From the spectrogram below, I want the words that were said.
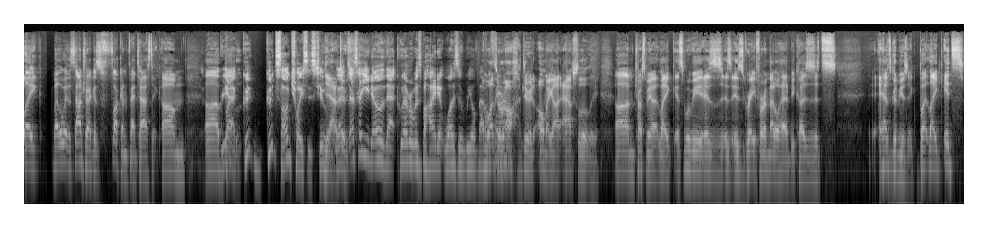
like by the way, the soundtrack is fucking fantastic. Um, uh, but, yeah, good good song choices too. Yeah, That- that's how you know that whoever was behind it was a real metal. was fan. a, oh dude oh my god absolutely um trust me like this movie is is is great for a metalhead because it's it has good music but like it's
